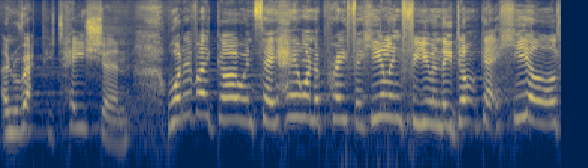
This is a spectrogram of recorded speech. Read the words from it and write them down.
and reputation. What if I go and say, hey, I want to pray for healing for you, and they don't get healed,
